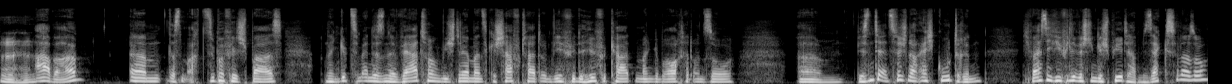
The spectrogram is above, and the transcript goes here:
Aha. Aber ähm, das macht super viel Spaß. Und dann gibt's am Ende so eine Wertung, wie schnell man es geschafft hat und wie viele Hilfekarten man gebraucht hat und so. Ähm, wir sind da inzwischen auch echt gut drin. Ich weiß nicht, wie viele wir schon gespielt haben. Sechs oder so?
